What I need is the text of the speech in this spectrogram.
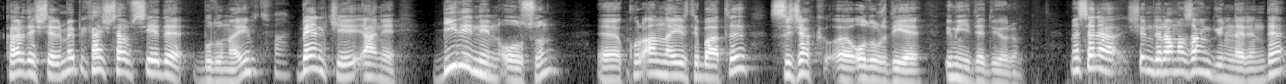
kardeşlerime birkaç tavsiyede bulunayım. Lütfen. Belki hani birinin olsun e, Kur'an'la irtibatı sıcak e, olur diye ümit ediyorum. Mesela şimdi Ramazan günlerinde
